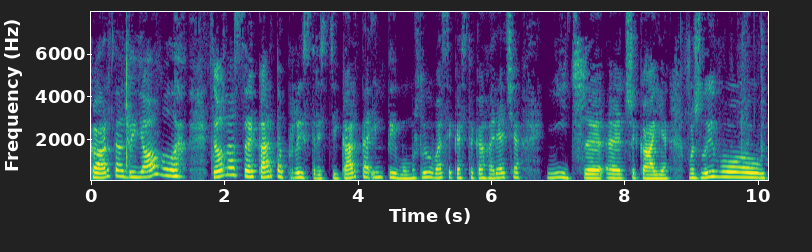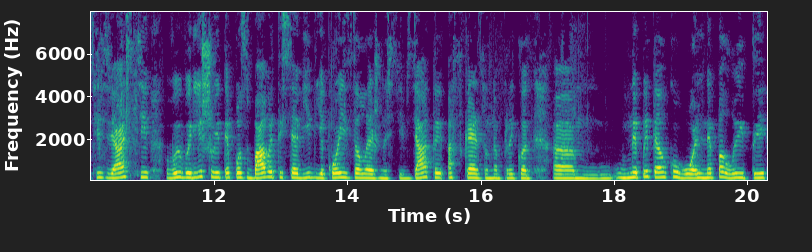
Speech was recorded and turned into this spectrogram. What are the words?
Карта диявола. Це у нас е, карта пристрасті, карта інтиму. Можливо, у вас якась така гаряча ніч е, чекає. Можливо, у цій зв'язці ви вирішуєте позбавитися від якоїсь залежності, взяти аскезу, наприклад, ем, не пити алкоголь, не палити.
